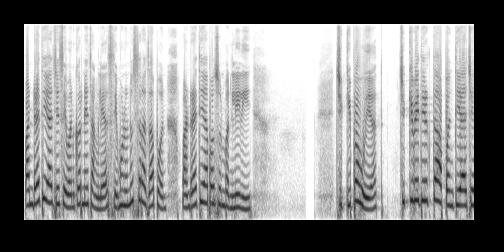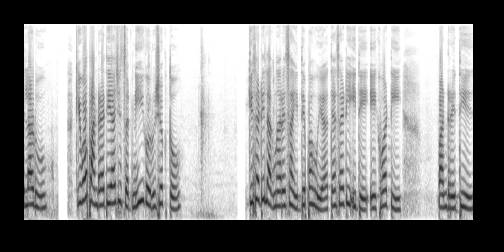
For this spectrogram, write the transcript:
पांढऱ्या तिळाचे सेवन करणे चांगले असते. म्हणूनच तर आज आपण पांढऱ्या तिळापासून बनलेली चिक्की पाहूयात. चिक्की व्यतिरिक्त आपण तिळाचे लाडू किंवा पांढऱ्या तिळाची चटणीही करू शकतो. चिक्कीसाठी लागणारे साहित्य पाहूया. त्यासाठी इथे एक वाटी पांढरे तीळ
